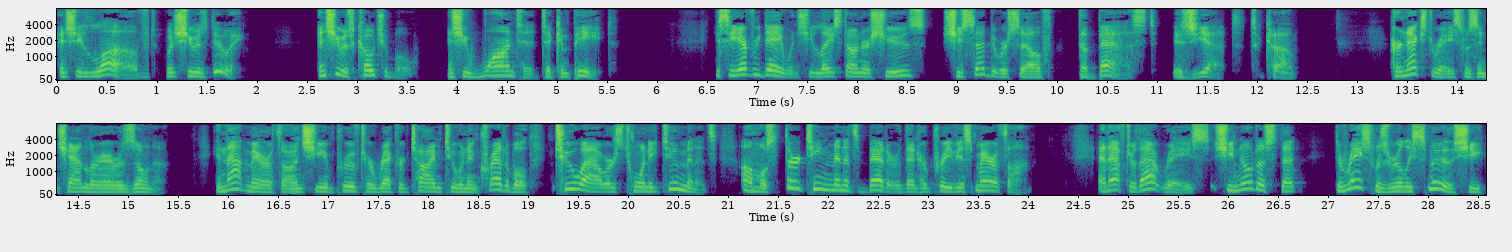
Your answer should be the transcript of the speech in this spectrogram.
and she loved what she was doing. And she was coachable and she wanted to compete. You see, every day when she laced on her shoes, she said to herself, the best is yet to come. Her next race was in Chandler, Arizona. In that marathon, she improved her record time to an incredible 2 hours 22 minutes, almost 13 minutes better than her previous marathon. And after that race, she noticed that the race was really smooth. She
